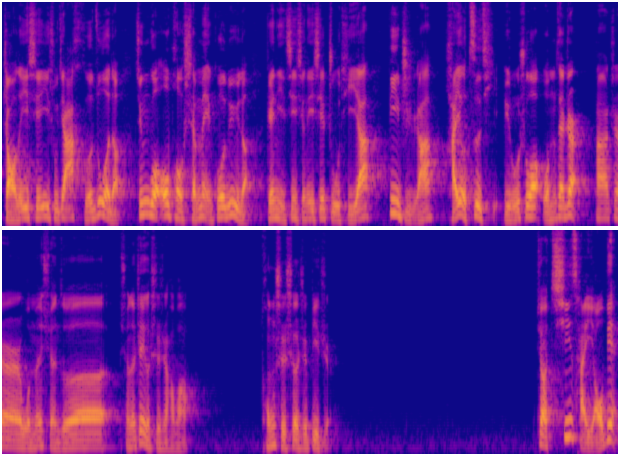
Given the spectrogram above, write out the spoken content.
找了一些艺术家合作的，经过 OPPO 审美过滤的，给你进行了一些主题呀、壁纸啊，还有字体。比如说，我们在这儿，它这儿我们选择选择这个试试好不好？同时设置壁纸，叫七彩摇变。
